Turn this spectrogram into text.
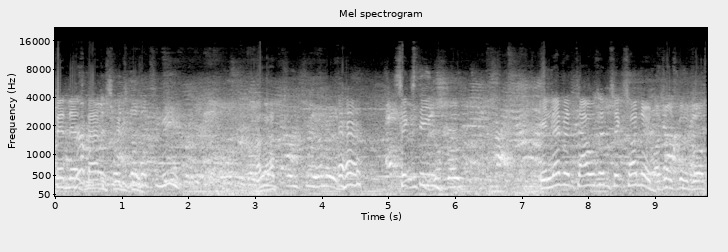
spin this, man, it's really cool. next. I got 4,300. 16, 11,600. Watch how it's gonna go up.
